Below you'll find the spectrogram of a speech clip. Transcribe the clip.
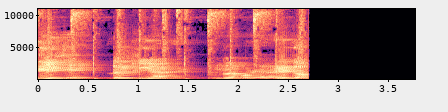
music.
